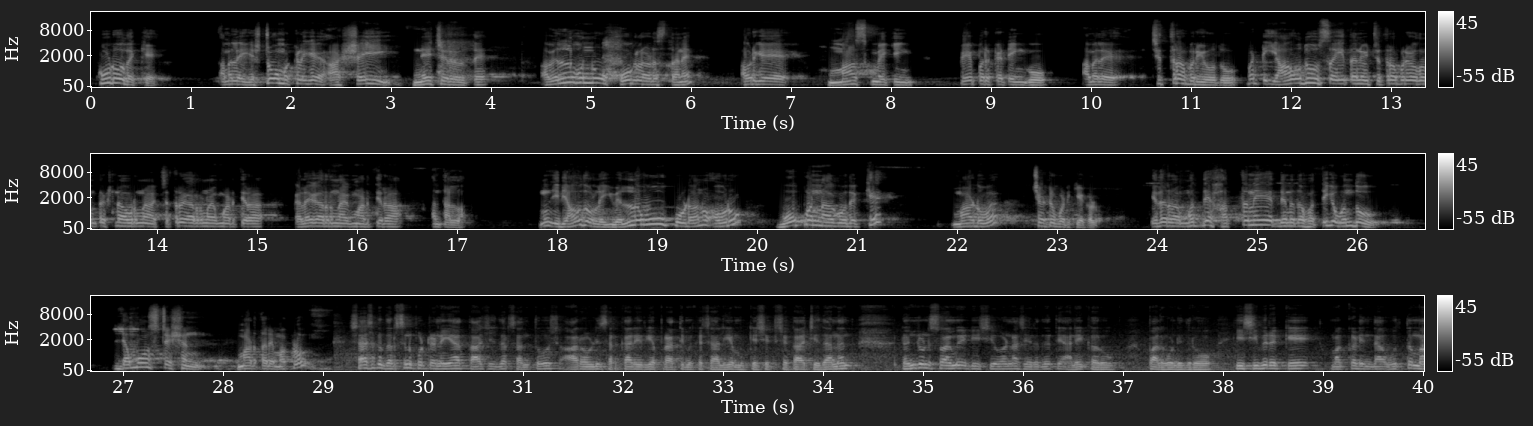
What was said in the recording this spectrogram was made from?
ಕೂಡೋದಕ್ಕೆ. ಆಮೇಲೆ ಎಷ್ಟೋ ಮಕ್ಕಳಿಗೆ ಆ ಶೈ ನೇಚರ್ ಇರುತ್ತೆ. ಅವೆಲ್ಲವನ್ನು ಹೋಗಲಾಡಿಸ್ತಾನೆ. ಅವ್ರಿಗೆ ಮಾಸ್ಕ್ ಮೇಕಿಂಗ್ ಪೇಪರ್ ಕಟಿಂಗು ಆಮೇಲೆ ಚಿತ್ರ ಬರೆಯೋದು. ಬಟ್ ಯಾವುದೂ ಸಹಿತ ನೀವು ಚಿತ್ರ ಬರೆಯೋದು ಅಂದ ತಕ್ಷಣ ಅವ್ರನ್ನ ಚಿತ್ರಗಾರನಾಗಿ ಮಾಡ್ತೀರಾ, ಕಲೆಗಾರನಾಗಿ ಮಾಡ್ತೀರಾ ಅಂತಲ್ಲ. ಇದ್ಯಾವುದೂ ಅಲ್ಲ, ಇವೆಲ್ಲವೂ ಕೂಡ ಅವರು ಓಪನ್ ಆಗೋದಕ್ಕೆ ಮಾಡುವ ಚಟುವಟಿಕೆಗಳು. ಇದರ ಮಧ್ಯೆ ಹತ್ತನೇ ದಿನದ ಹೊತ್ತಿಗೆ ಒಂದು ಡೆಮಾನ್ಸ್ಟ್ರೇಷನ್ ಮಾಡ್ತಾರೆ ಮಕ್ಕಳು. ಶಾಸಕ ದರ್ಶನ ಪುಟ್ಟಣ್ಣಯ್ಯ ತಹಶೀಲ್ದಾರ್ ಸಂತೋಷ್ ಆರೋಳಿ ಸರ್ಕಾರಿ ಹಿರಿಯ ಪ್ರಾಥಮಿಕ ಶಾಲೆಯ ಮುಖ್ಯ ಶಿಕ್ಷಕ ಚಿದಾನಂದ್ ನಂಜುಂಡಸ್ವಾಮಿ ಡಿ ಶಿವಣ್ಣ ಸೇರಿದಂತೆ ಅನೇಕರು ಪಾಲ್ಗೊಂಡಿದ್ದರು. ಈ ಶಿಬಿರಕ್ಕೆ ಮಕ್ಕಳಿಂದ ಉತ್ತಮ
